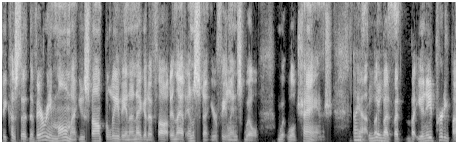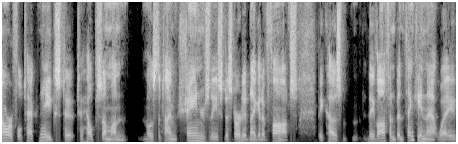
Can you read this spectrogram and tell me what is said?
because the, the very moment you stop believing a negative thought, in that instant your feelings will will change. I see. But, yeah, but, yes. but but you need pretty powerful techniques to to help someone most of the time change these distorted negative thoughts because they've often been thinking that way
